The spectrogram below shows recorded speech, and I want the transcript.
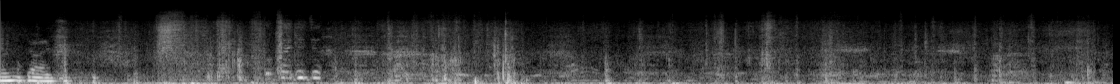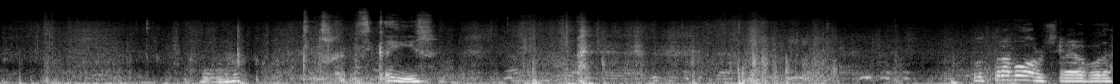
Не тянется. Цікавіше. Тут праворуч треба буде.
